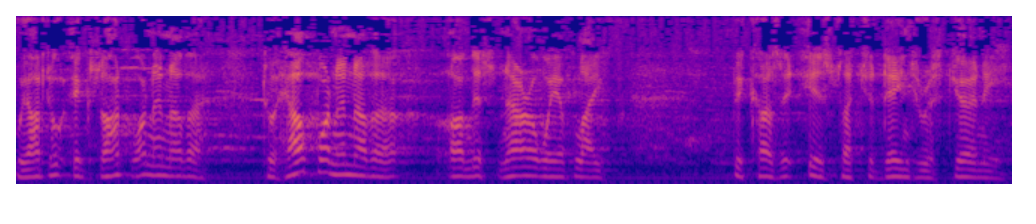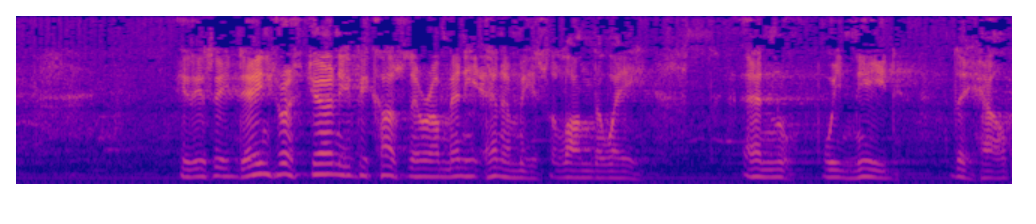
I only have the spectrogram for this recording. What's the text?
we are to exhort one another, to help one another on this narrow way of life, because it is such a dangerous journey. It is a dangerous journey because there are many enemies along the way and we need the help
